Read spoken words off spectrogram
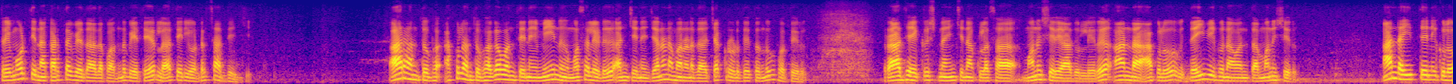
ತ್ರಿಮೂರ್ತಿನ ಕರ್ತವ್ಯದಾದ ಪಂದು ಬೇತೇರ್ಲ ತೆರಿಯೊಂಡ್ರೆ ಸಾಧ್ಯಜ್ಜಿ. ಆರಂತು ಭ ಅಕುಲಂತು ಭಗವಂತನೆ ಮೀನು ಮೊಸಳೆಡು ಅಂಚೆನೆ ಜನನ ಮರಣದ ಚಕ್ರಡು ದೆತ್ತೊಂದು ಪೊತ್ತೇರು ರಾಧೆ ಕೃಷ್ಣ ಇಂಚಿನ ಸಹ ಮನುಷ್ಯರೇ ಆದುಲ್ಲಿರು ಆಂಡ ಆಕಲು ದೈವಿ ಗುಣವಂತ ಮನುಷ್ಯರು. ಆಂಡ ಇತ್ತೆ ನಿಕುಲು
